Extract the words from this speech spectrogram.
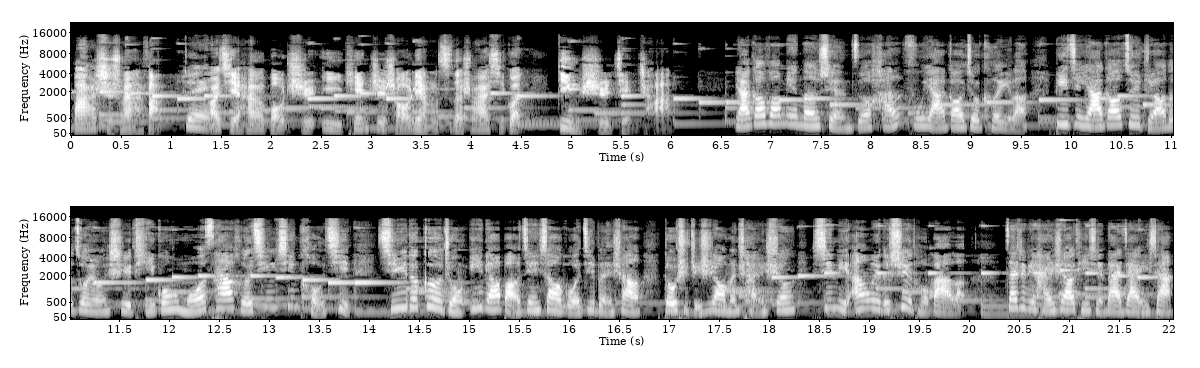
巴氏刷牙法。对，而且还要保持一天至少两次的刷牙习惯，定时检查。牙膏方面呢，选择含氟牙膏就可以了。毕竟牙膏最主要的作用是提供摩擦和清新口气，其余的各种医疗保健效果基本上都是只是让我们产生心理安慰的噱头罢了。在这里还是要提醒大家一下，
